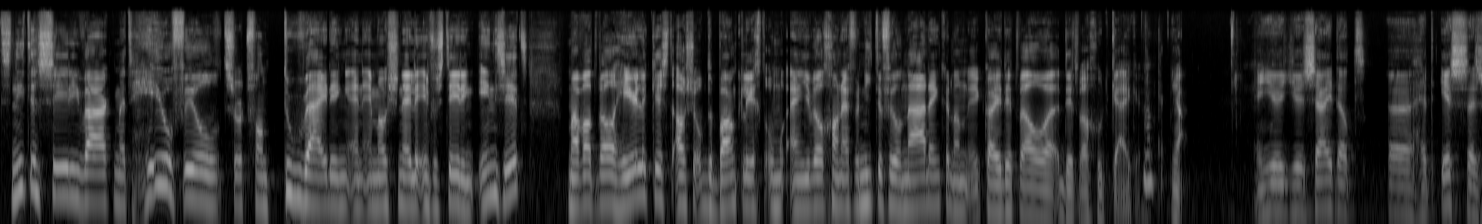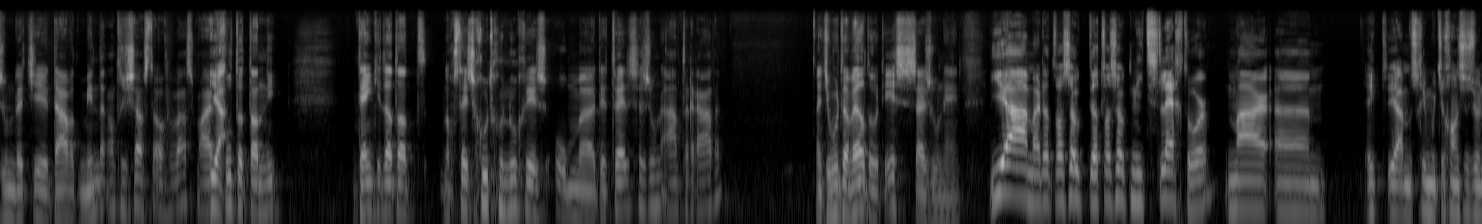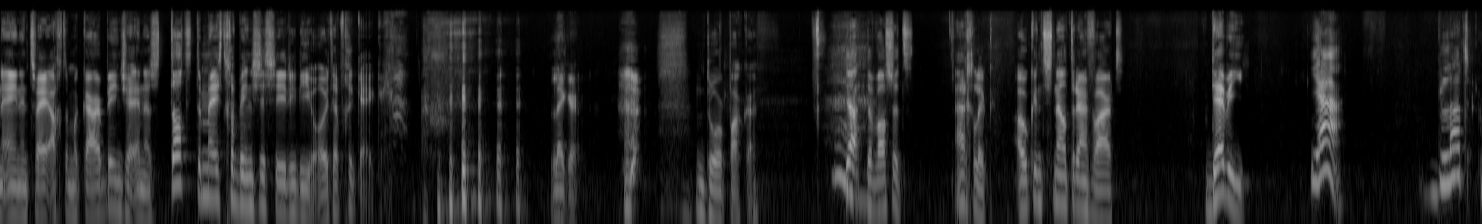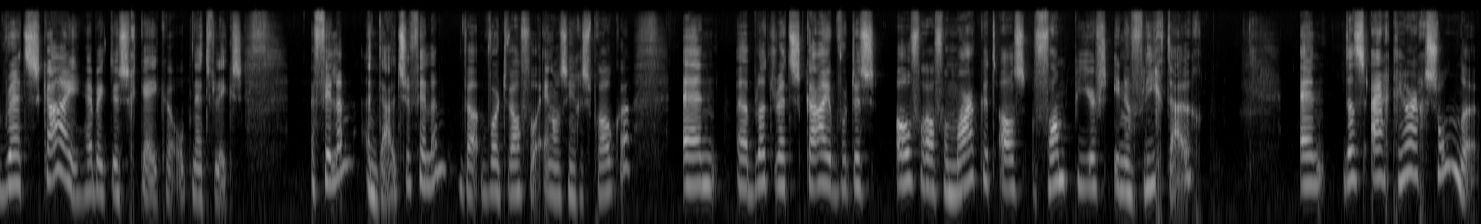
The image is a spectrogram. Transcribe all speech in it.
Het is niet een serie waar ik met heel veel soort van toewijding en emotionele investering in zit. Maar wat wel heerlijk is als je op de bank ligt om, en je wil gewoon even niet te veel nadenken, dan kan je dit wel, eh, dit wel goed kijken. Ja. En je, je zei dat eh, het eerste seizoen dat je daar wat minder enthousiast over was. Maar Ja. voelt dat dan niet... Denk je dat dat nog steeds goed genoeg is om eh dit tweede seizoen aan te raden? Want je moet dan wel door het eerste seizoen heen. Ja, maar dat was ook, dat was ook niet slecht hoor. Maar ehm, Ik, ja, misschien moet je gewoon seizoen 1 en 2 achter elkaar bingen. En is dat de meest gebingede serie die je ooit hebt gekeken. Lekker. Doorpakken. Ja, dat was het. Eigenlijk. Ook in sneltreinvaart. Debbie. Ja, Blood Red Sky heb ik dus gekeken op Netflix. Een film, een Duitse film. Wel, wordt wel veel Engels in gesproken. En eh, Blood Red Sky wordt dus overal vermarkt als vampiers in een vliegtuig. En dat is eigenlijk heel erg zonde.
